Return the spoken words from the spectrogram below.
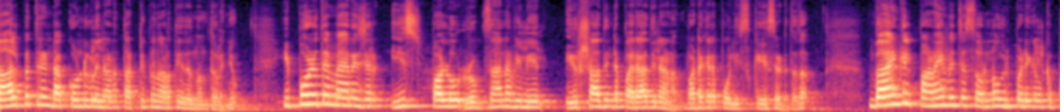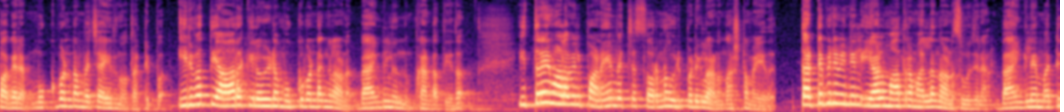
നാൽപ്പത്തിരണ്ട് അക്കൗണ്ടുകളിലാണ് തട്ടിപ്പ് നടത്തിയതെന്നും തെളിഞ്ഞു. ഇപ്പോഴത്തെ മാനേജർ ഈസ്റ്റ് പള്ളൂർ റുക്സാന വില്ലയിൽ ഇർഷാദിന്റെ പരാതിയിലാണ് വടകര പോലീസ് കേസെടുത്തത്. ബാങ്കിൽ പണയം വെച്ച സ്വർണ ഉരുപ്പടികൾക്ക് പകരം മുക്കുപണ്ടം വെച്ചായിരുന്നു തട്ടിപ്പ്. ഇരുപത്തിയാറ് കിലോയുടെ മുക്കുപണ്ടങ്ങളാണ് ബാങ്കിൽ നിന്നും കണ്ടെത്തിയത്. ഇത്രയും അളവിൽ പണയം വെച്ച സ്വർണ ഉരുപ്പടികളാണ് നഷ്ടമായത്. തട്ടിപ്പിന് പിന്നിൽ ഇയാൾ മാത്രമല്ലെന്നാണ് സൂചന. ബാങ്കിലെ മറ്റു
